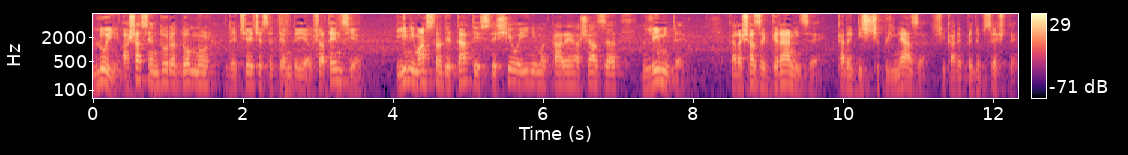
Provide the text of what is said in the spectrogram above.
lui, așa se îndură Domnul de cei ce se tem de el. Și atenție, inima asta de tată este și o inimă care așează limite, care așează granițe, care disciplinează și care pedepsește.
